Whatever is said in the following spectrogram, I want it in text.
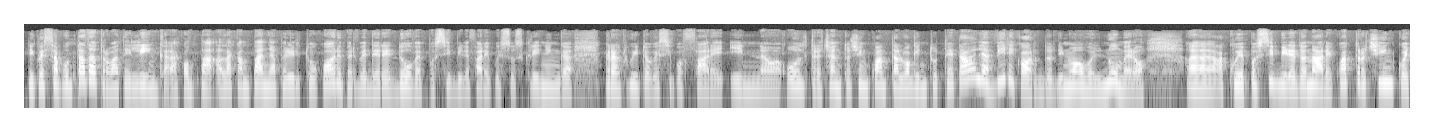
di questa puntata trovate il link alla, compa- alla, campagna per il tuo cuore per vedere dove è possibile fare questo screening gratuito che si può fare in uh, oltre 150 luoghi in tutta Italia. Vi ricordo di nuovo il numero uh, a cui è possibile donare 455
